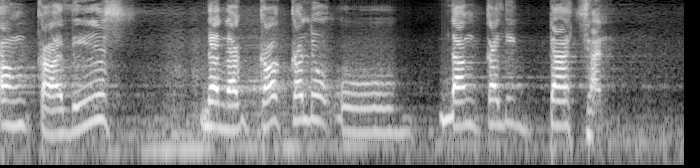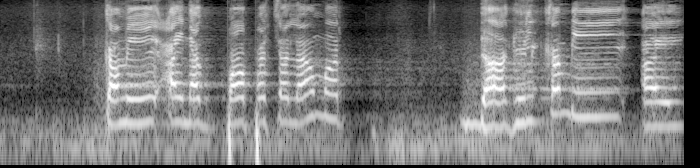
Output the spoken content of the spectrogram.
ang kalis na nagkakaloob ng kaligtasan. Kami ay nagpapasalamat dahil kami ay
